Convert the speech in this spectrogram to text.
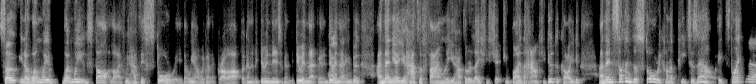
So you know, when we when we start life, we have this story that you know we're going to grow up, we're going to be doing this, we're going to be doing that, we're going to be doing that, and doing. And then you know, you have the family, you have the relationships, you buy the house, you do the car, you do, and then suddenly the story kind of peters out. It's like yeah.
